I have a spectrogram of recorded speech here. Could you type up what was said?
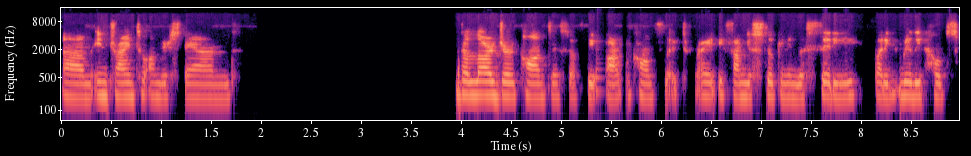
um, in trying to understand the larger context of the armed conflict, right? If I'm just looking in the city, but it really helps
